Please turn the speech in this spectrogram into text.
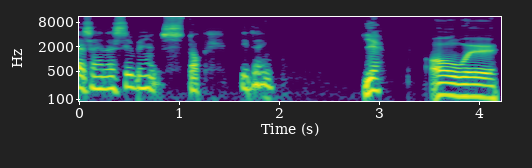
Altså han er simpelthen stok i det, ikke? Ja, og, øh,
